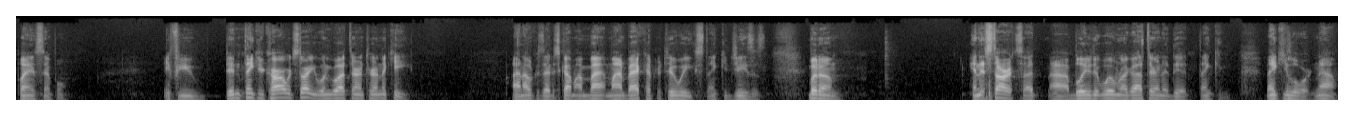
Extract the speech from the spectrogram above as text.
Plain and simple. If you didn't think your car would start, you wouldn't go out there and turn the key. I know because I just got my mind back after two weeks. Thank you, Jesus. But um, and it starts. I, I believed it would when I got there, and it did. Thank you, thank you, Lord. Now,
